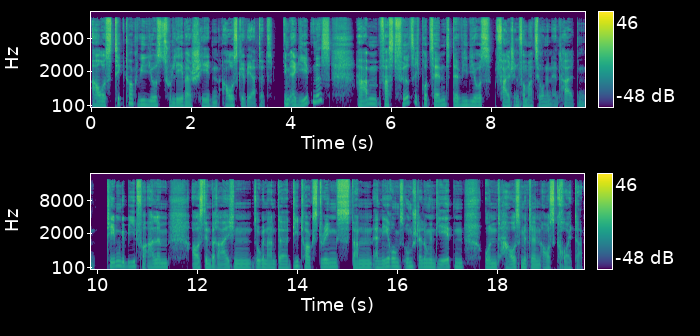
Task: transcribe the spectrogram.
aus TikTok-Videos zu Leberschäden ausgewertet. Im Ergebnis haben fast 40 Prozent der Videos Falschinformationen enthalten. Themengebiet vor allem aus den Bereichen sogenannter Detox-Drinks, dann Ernährungsumstellungen, Diäten und Hausmitteln aus Kräutern.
